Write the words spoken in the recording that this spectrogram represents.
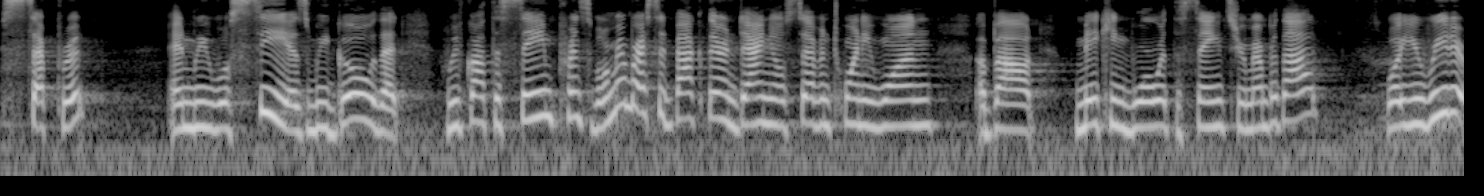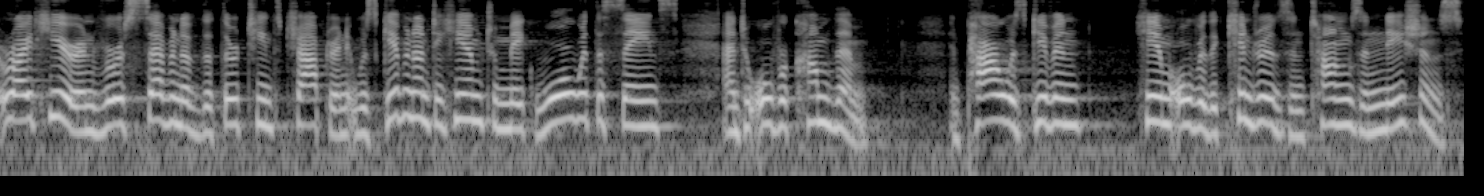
separate. And we will see as we go that we've got the same principle. Remember, I said back there in Daniel 7:21 about making war with the saints. You remember that? Well, you read it right here in verse 7 of the 13th chapter. And it was given unto him to make war with the saints and to overcome them. And power was given him over the kindreds and tongues and nations.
